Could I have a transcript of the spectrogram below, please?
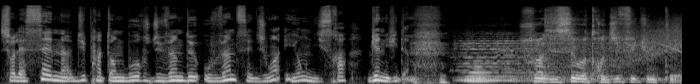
sur la scène du Printemps de Bourges du 22 au 27 juin et on y sera bien évidemment. Choisissez votre difficulté.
